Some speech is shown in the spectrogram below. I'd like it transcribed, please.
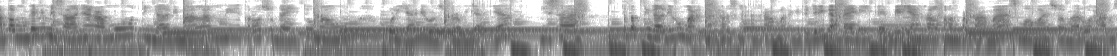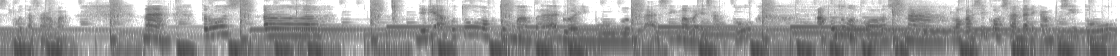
atau mungkin misalnya kamu tinggal di Malang nih terus sudah itu mau kuliah di Universitas Brawijaya bisa tetap tinggal di rumah nggak harus nggak asrama gitu jadi nggak kayak di ITB yang satu tahun pertama semua mahasiswa baru harus ikut asrama nah terus uh, jadi aku tuh waktu maba 2012 sih maba S1 aku tuh ngekos. Nah lokasi kosan dari kampus itu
